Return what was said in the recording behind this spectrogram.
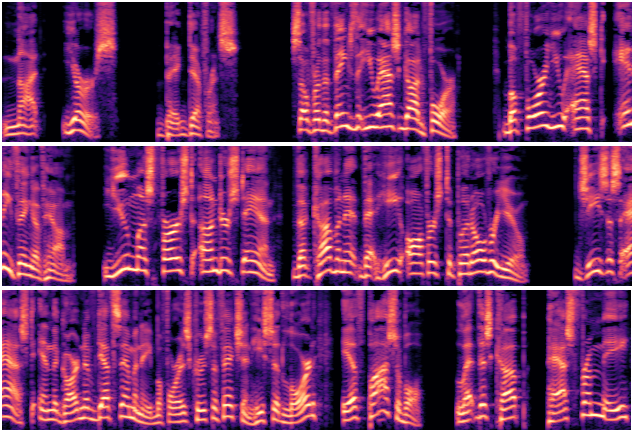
not yours. Big difference. So, for the things that you ask God for, before you ask anything of him, you must first understand the covenant that he offers to put over you. Jesus asked in the Garden of Gethsemane before his crucifixion, he said, Lord, if possible, let this cup pass from me,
